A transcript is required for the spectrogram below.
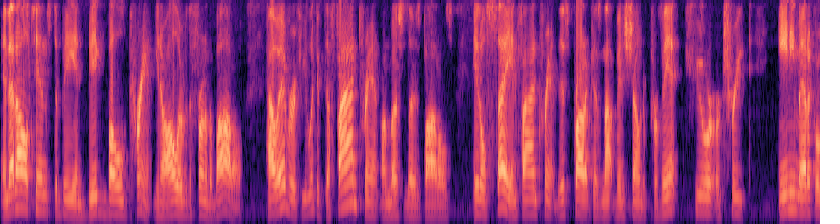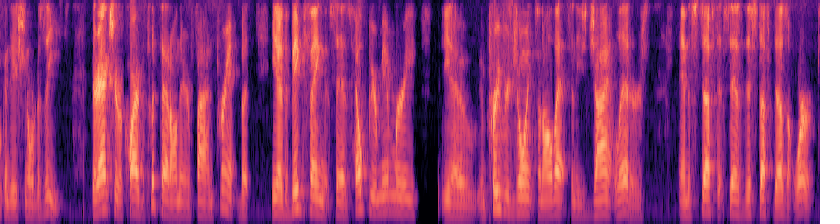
and that all tends to be in big, bold print, you know, all over the front of the bottle. However, if you look at the fine print on most of those bottles, it'll say in fine print this product has not been shown to prevent, cure, or treat any medical condition or disease. They're actually required to put that on there in fine print, but you know the big thing that says help your memory, you know, improve your joints and all that's in these giant letters, and the stuff that says this stuff doesn't work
